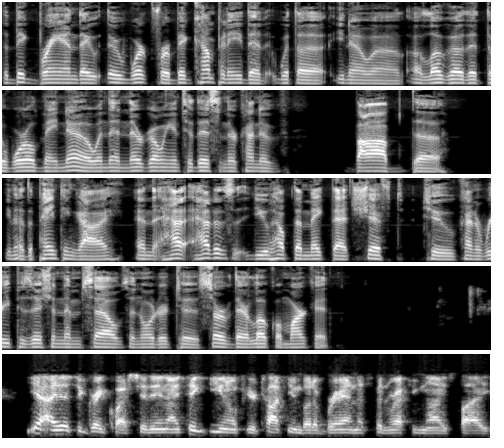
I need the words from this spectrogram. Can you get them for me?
the big brand. They they work for a big company that with a you know a, a, logo that the world may know, and then they're going into this and they're kind of Bob the you know the painting guy. And how how does you help them make that shift to kind of reposition themselves in order to serve their local market? Yeah, that's a great question, and I think you know if you're talking about a brand that's been recognized by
